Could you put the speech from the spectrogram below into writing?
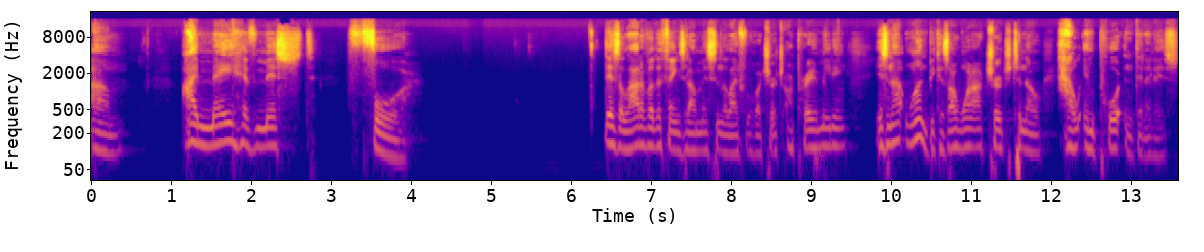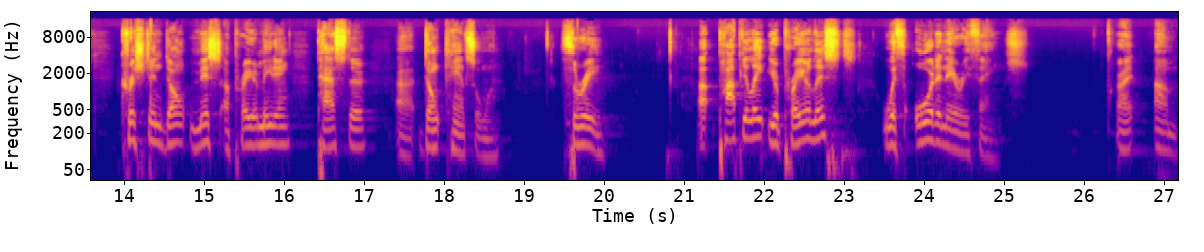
um, I may have missed four. there's a lot of other things that I'll miss in the life of our church. Our prayer meeting is not one because I want our church to know how important that it is. Christian, don't miss a prayer meeting. Pastor, uh, don't cancel one. Three, uh, populate your prayer lists with ordinary things. Right. Um,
